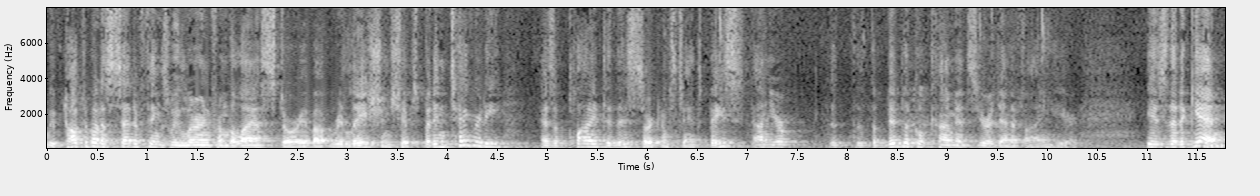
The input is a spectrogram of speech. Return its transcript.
we've talked about a set of things we learned from the last story about relationships, but integrity as applied to this circumstance, based on your the, the, the biblical comments you're identifying here, is that again,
